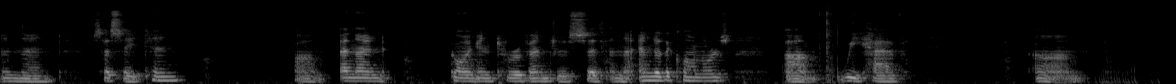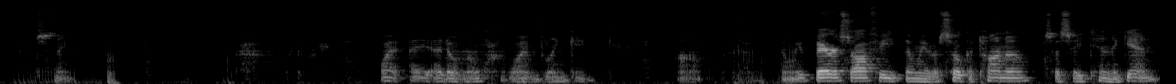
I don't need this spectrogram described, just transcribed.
And then Tiin. Um, and then going into Revenge of Sith and the end of the Clone Wars, um, we have, um, what's his name? Oh my gosh. Why, I, I don't know why I'm blinking. Um, then we have Barriss Offee, then we have Ahsoka Tano, Tiin again,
